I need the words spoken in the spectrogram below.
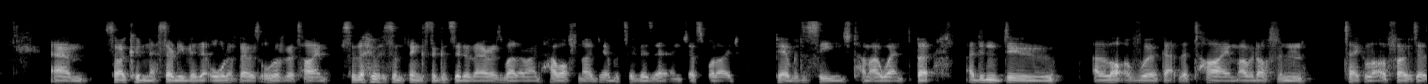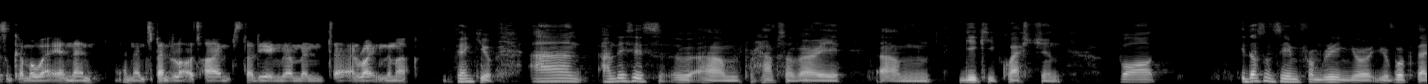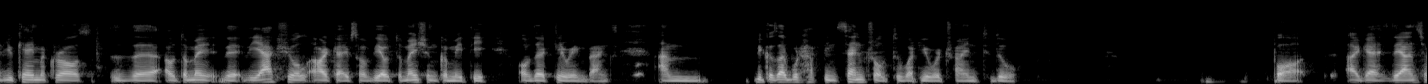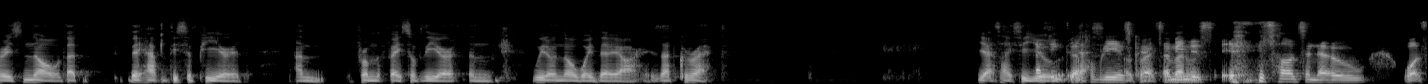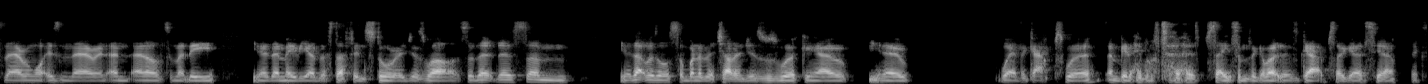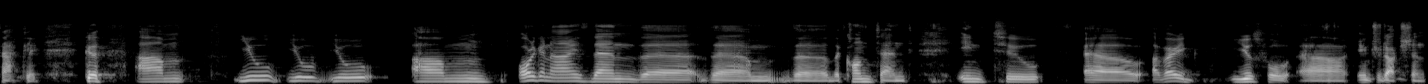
Um, so I couldn't necessarily visit all of those all of the time. So there were some things to consider there as well around how often I'd be able to visit and just what I'd be able to see each time I went. But I didn't do a lot of work at the time. I would often take a lot of photos and come away and then and then spend a lot of time studying them and uh, and writing them up. Thank you. And and this is um, perhaps a very um, geeky question, but it doesn't seem from reading your, your book that you came across the automa- the, the actual archives of the automation committee of the clearing banks, and because that would have been central to what you were trying to do. But I guess the answer is no, that they have disappeared and from the face of the earth, and we don't know where they are. Is that correct? Yes, I see you. I think that yes. probably is okay, correct. so I mean, then- it's it's hard to know what's there and what isn't there, and, and, and ultimately, you know, there may be other stuff in storage as well. So there, there's some, you know, that was also one of the challenges was working out, you know, where the gaps were and being able to say something about those gaps. I guess, yeah. exactly good um you you you um organize then the the um, the the content into uh, a very useful uh, introduction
